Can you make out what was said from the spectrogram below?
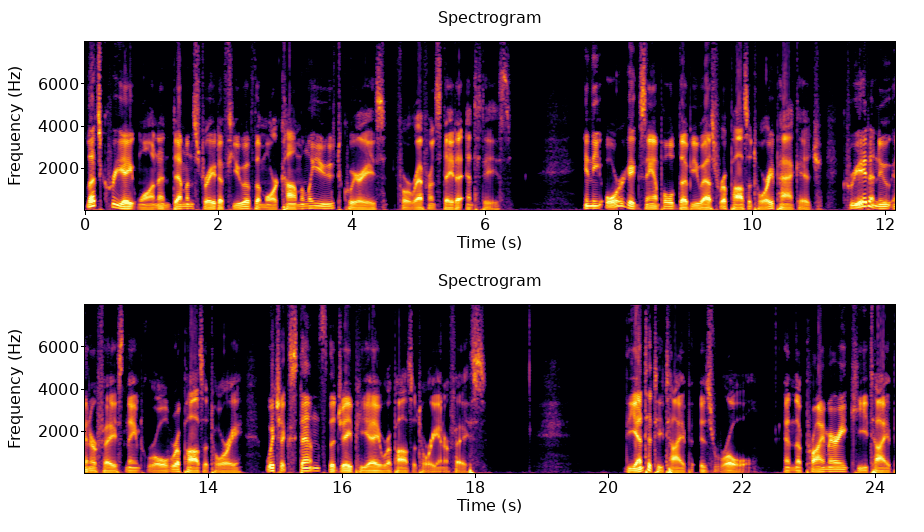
Let's create one and demonstrate a few of the more commonly used queries for reference data entities. In the org example WS repository package, create a new interface named role repository, which extends the JPA repository interface. The entity type is role, and the primary key type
